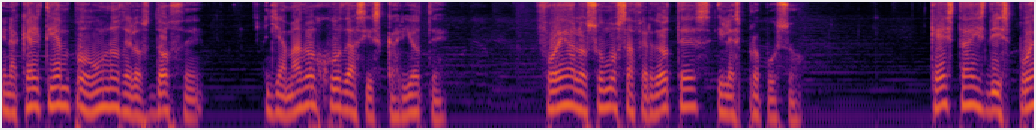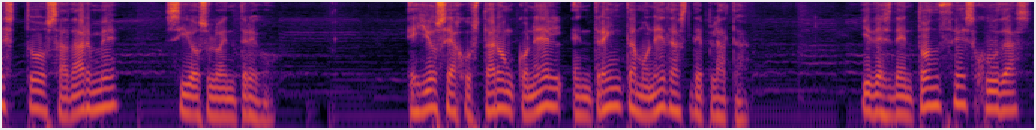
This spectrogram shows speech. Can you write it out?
En aquel tiempo uno de los doce, llamado Judas Iscariote, fue a los sumos sacerdotes y les propuso, ¿qué estáis dispuestos a darme si os lo entrego? Ellos se ajustaron con él en treinta monedas de plata, y desde entonces Judas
